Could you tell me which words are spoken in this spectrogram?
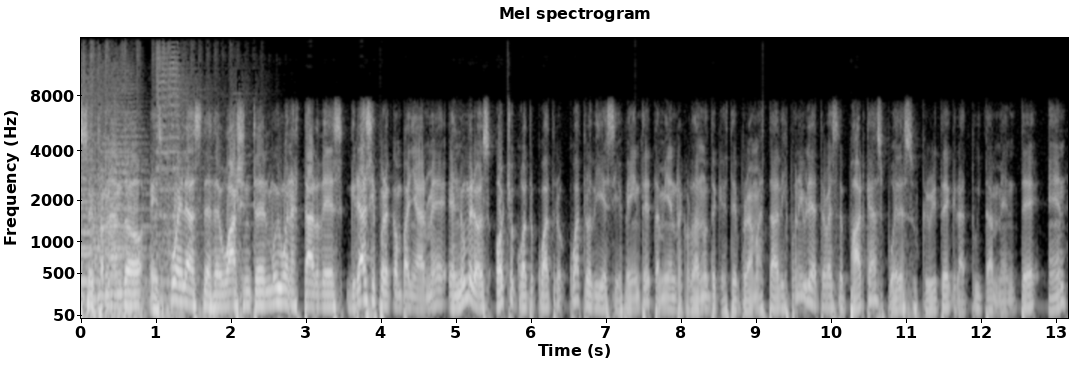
Soy Fernando Espuelas desde Washington. Muy buenas tardes. Gracias por acompañarme. El número es 844-410-1020. También recordándote que este programa está disponible a través de podcast. Puedes suscribirte gratuitamente en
